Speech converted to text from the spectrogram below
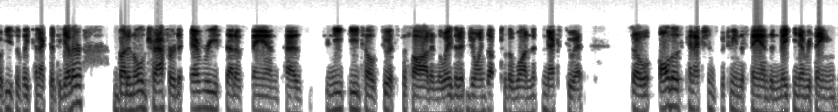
cohesively connected together. But in Old Trafford, every set of stands has unique details to its facade and the way that it joins up to the one next to it. So all those connections between the stands and making everything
